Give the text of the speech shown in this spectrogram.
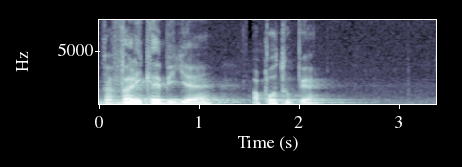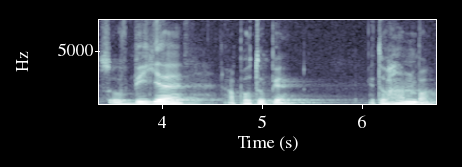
ve veliké bídě a potupě. Jsou v bídě a potupě. Je to hanba.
